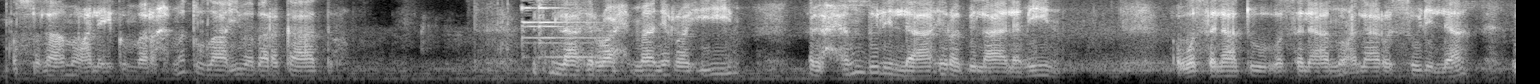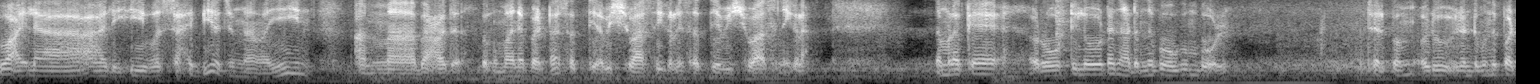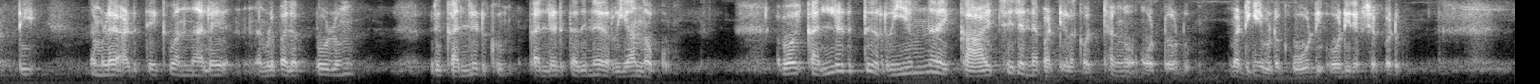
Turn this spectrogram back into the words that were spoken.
السلام عليكم ورحمة الله وبركاته بسم الله الرحمن الرحيم الحمد لله رب العالمين والصلاة والسلام على رسول الله وعلى آله وصحبه أجمعين أما بعد ബഹുമാനപ്പെട്ട സത്യവിശ്വാസികളെ സത്യവിശ്വാസിനികളെ നമ്മളൊക്കെ റോട്ടിലൂടെ നടന്നു പോകുമ്പോൾ ചിലപ്പം ഒരു രണ്ട് മൂന്ന് പട്ടി നമ്മളെ അടുത്തേക്ക് വന്നാൽ നമ്മൾ പലപ്പോഴും ഒരു കല്ലെടുക്കും കല്ലെടുത്ത് അതിനെ എറിയാൻ നോക്കും. അപ്പോൾ കല്ലെടുത്ത് എറിയുന്ന കാഴ്ചയിൽ തന്നെ പട്ടികളൊക്കെ ഒറ്റങ്ങ് ഓട്ടോടും മടങ്ങി ഇവിടെ ഓടി ഓടി രക്ഷപ്പെടും.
